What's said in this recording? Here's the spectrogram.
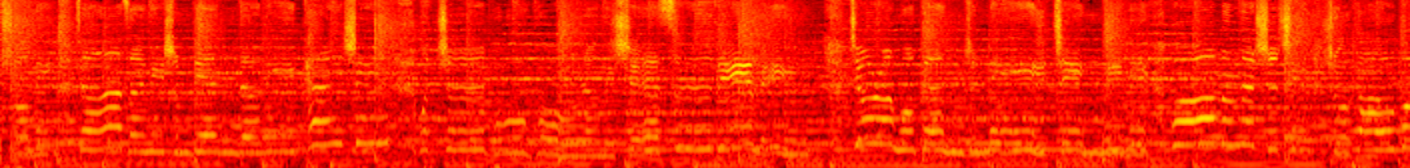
说明，他在你身边逗你开心，我只不过让你歇斯底里，就让我跟着你，亲密密，我们的事情说好。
